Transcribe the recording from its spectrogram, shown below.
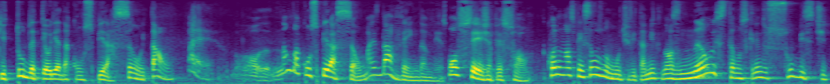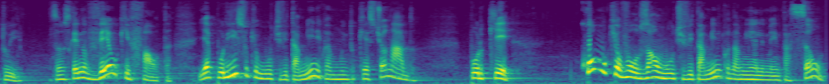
que tudo é teoria da conspiração e tal? É, não da conspiração, mas da venda mesmo. Ou seja, pessoal, quando nós pensamos no multivitamínico, nós não estamos querendo substituir. Estamos querendo ver o que falta. E é por isso que o multivitamínico é muito questionado. Porque como que eu vou usar um multivitamínico na minha alimentação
